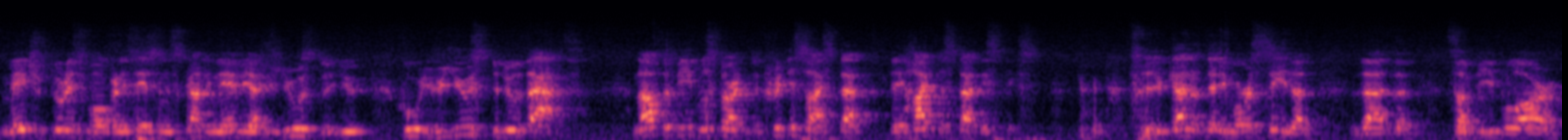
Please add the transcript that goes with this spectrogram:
major tourism organization in Scandinavia who used to, who, who used to do that. And after people started to criticize that, they hide the statistics. so you cannot anymore see that, that uh, some people are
